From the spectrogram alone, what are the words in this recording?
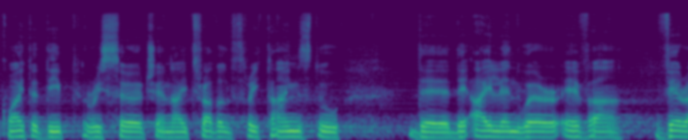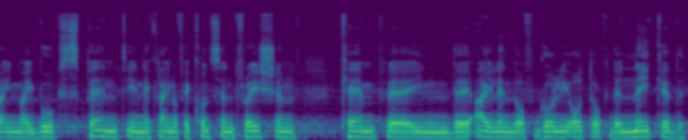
quite a deep research. And I traveled three times to the, the island where Eva Vera in my book spent in a kind of a concentration camp uh, in the island of Goli Otok, the naked,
